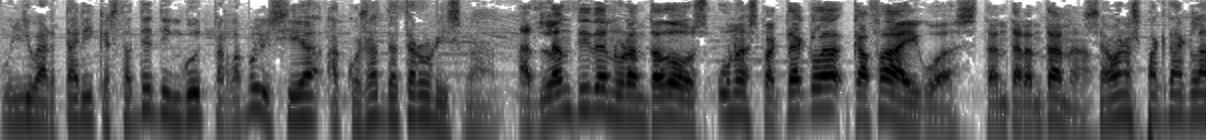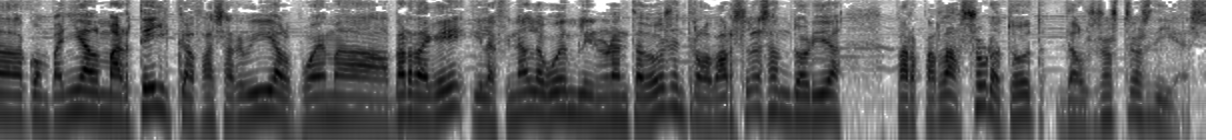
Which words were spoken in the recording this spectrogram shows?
un llibertari que ha estat detingut per la policia acusat de terrorisme. Atlàntida 92, un espectacle que fa aigües, tan tarantana. Segon espectacle de la companyia El Martell, que fa servir el poema Verdaguer i la final de Wembley 92 entre el Barça i la Sampdoria per parlar, sobretot, dels nostres dies.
